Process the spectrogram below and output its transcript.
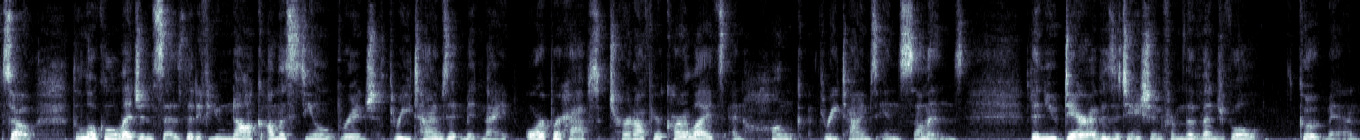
so the local legend says that if you knock on the steel bridge three times at midnight, or perhaps turn off your car lights and honk three times in summons, then you dare a visitation from the vengeful goat man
